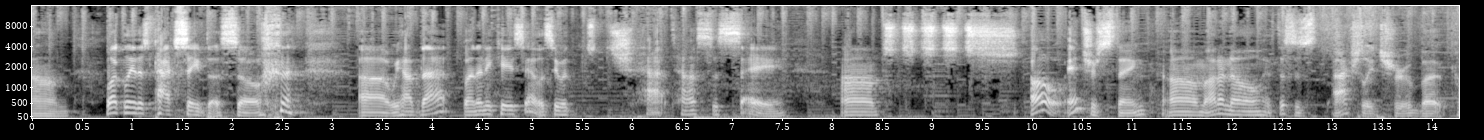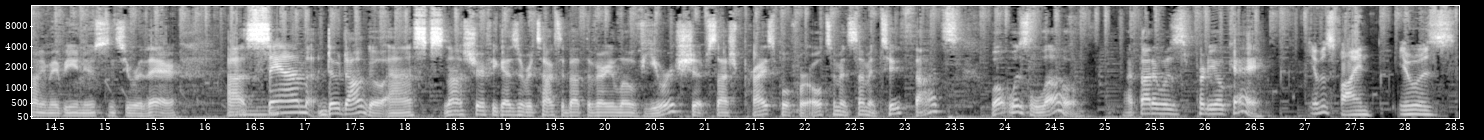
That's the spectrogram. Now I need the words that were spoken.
Um, luckily, this patch saved us. So, uh, uh, we have that. But in any case, yeah, let's see what chat has to say. Um, oh, interesting. Um, I don't know if this is actually true, but Coney, maybe you knew since you were there. Uh, Sam Dodongo asks, not sure if you guys ever talked about the very low viewership slash prize pool for Ultimate Summit 2. Thoughts? What was low? I thought it was pretty okay. It was fine. It was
